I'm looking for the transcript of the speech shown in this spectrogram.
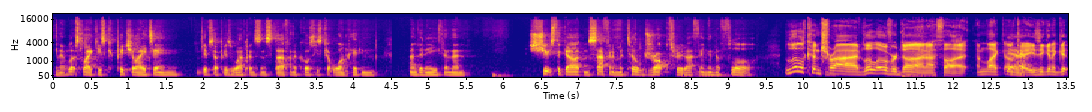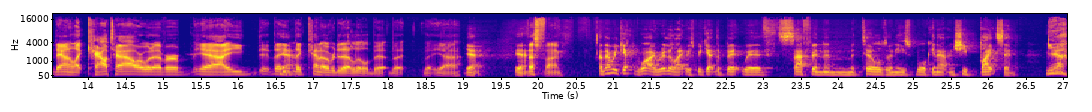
you know looks like he's capitulating, gives up his weapons and stuff, and of course he's got one hidden underneath, and then shoots the guard, and Safin and Mathilde drop through that thing in the floor. little contrived, little overdone. I thought. I'm like, okay, Yeah. is he going to get down and like kowtow or whatever? Yeah, he, they Yeah. they kind of overdid that a little bit, but but yeah, Yeah. Yeah. that's fine. And then we get what I really like is we get the bit with Safin and Mathilde, and he's walking out, and she bites him. Yeah,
